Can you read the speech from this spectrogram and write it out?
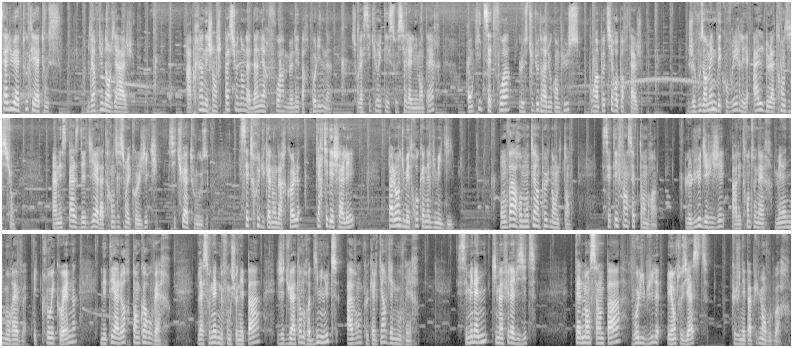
Salut à toutes et à tous. Bienvenue dans Virage. Après un échange passionnant la dernière fois mené par Pauline sur la sécurité sociale alimentaire, on quitte cette fois le studio de Radio Campus pour un petit reportage. Je vous emmène découvrir les Halles de la Transition, un espace dédié à la transition écologique situé à Toulouse. 7 rue du Canon d'Arcole, quartier des Chalets, pas loin du métro Canal du Midi. On va remonter un peu dans le temps. C'était fin septembre. Le lieu dirigé par les trentenaires Mélanie Morev et Chloé Cohen n'était alors pas encore ouvert. La sonnette ne fonctionnait pas, j'ai dû attendre 10 minutes avant que quelqu'un vienne m'ouvrir. C'est Mélanie qui m'a fait la visite, tellement sympa, volubile et enthousiaste que je n'ai pas pu lui en vouloir.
